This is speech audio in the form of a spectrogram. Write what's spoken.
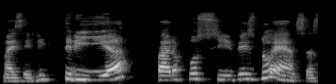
mas ele tria para possíveis doenças.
